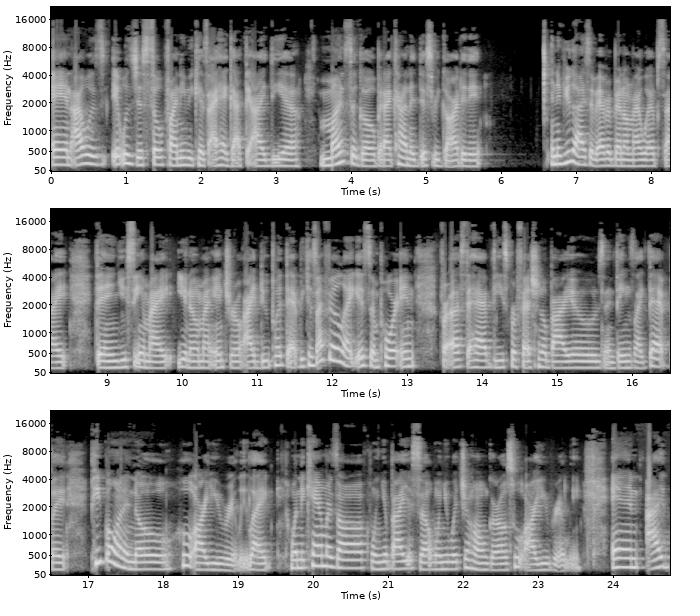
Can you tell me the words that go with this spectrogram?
And I was, it was just so funny because I had got the idea months ago, but I kind of disregarded it and if you guys have ever been on my website, then you see in my, you know, my intro, I do put that because I feel like it's important for us to have these professional bios and things like that. But people want to know who are you really? Like when the camera's off, when you're by yourself, when you're with your homegirls, who are you really? And I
